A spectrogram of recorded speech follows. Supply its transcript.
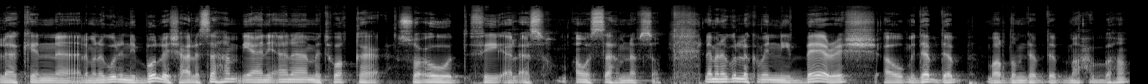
لكن لما أقول أني بولش على سهم يعني أنا متوقع صعود في الأسهم أو السهم نفسه. لما أقول لكم أني بيرش أو مدبدب برضو مدبدب ما أحبها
